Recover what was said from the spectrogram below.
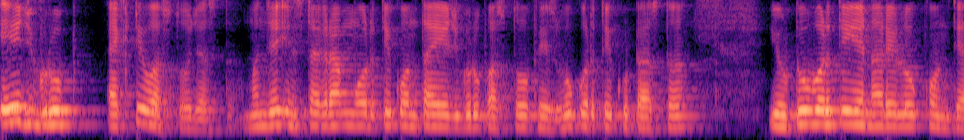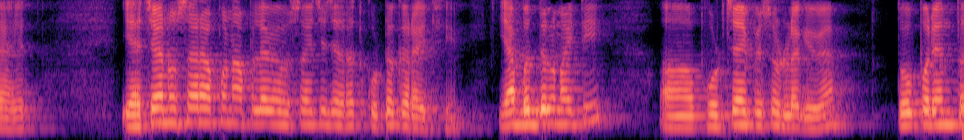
एज ग्रुप ॲक्टिव्ह असतो जास्त. म्हणजे इंस्टाग्रामवरती कोणता एज ग्रुप असतो फेसबुकवरती कुठं असतं यूट्यूबवरती येणारे लोक कोणते आहेत याच्यानुसार आपण आपल्या व्यवसायाची जाहिरात कुठं करायची याबद्दल माहिती पुढच्या एपिसोडला घेऊया. तोपर्यंत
